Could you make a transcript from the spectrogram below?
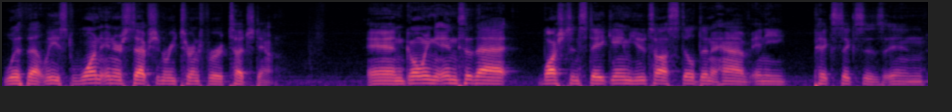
with at least one interception returned for a touchdown. And going into that Washington State game, Utah still didn't have any pick sixes in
